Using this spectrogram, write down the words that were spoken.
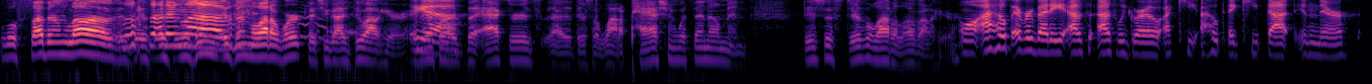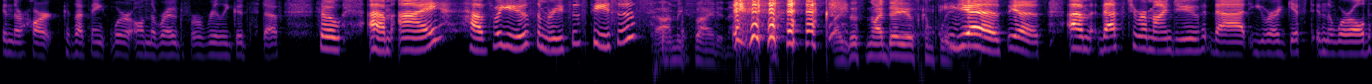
a little southern love, is, is, southern is, love. In, is, in, a lot of work that you guys do out here. And yeah. there's a, the actors, uh, there's a lot of passion within them, and there's just there's a lot of love out here. Well, I hope everybody, as as we grow, I keep I hope they keep that in their in their heart because I think we're on the road for really good stuff. So um, I have for you some Reese's Pieces. I'm excited now. like this, my day is complete. Yes, yes. Um, that's to remind you that you are a gift in the world.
